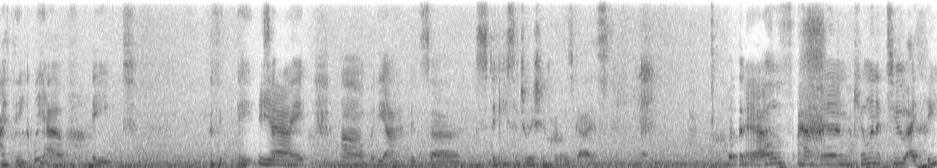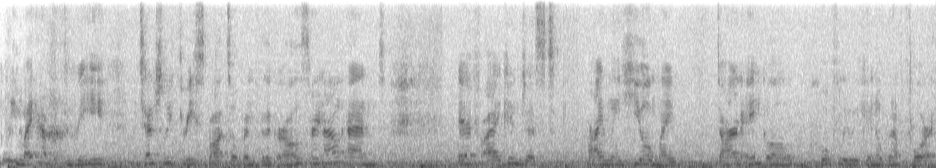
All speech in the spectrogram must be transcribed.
I think we have eight. I think eight. Yeah. right? Um, but yeah, it's a sticky situation for those guys. But the Yeah. girls have been killing it too. I think we might have three, potentially three spots open for the girls right now. And if I can just finally heal my darn ankle, hopefully we can open up fourth.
